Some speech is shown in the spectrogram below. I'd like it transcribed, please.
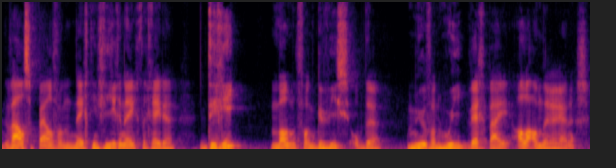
Waalse pijl van 1994 reden drie man van Gewies op de muur van Hoei weg bij alle andere renners.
